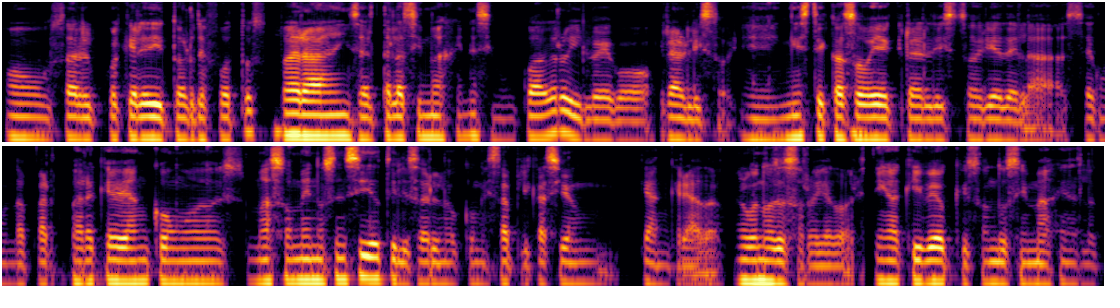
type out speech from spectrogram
o usar cualquier editor de fotos para insertar las imágenes en un cuadro y luego crear la historia. En este caso voy a crear la historia de la segunda parte para que vean cómo es más o menos sencillo utilizarlo con esta aplicación que han creado algunos desarrolladores. Aquí veo que son dos imágenes lo que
